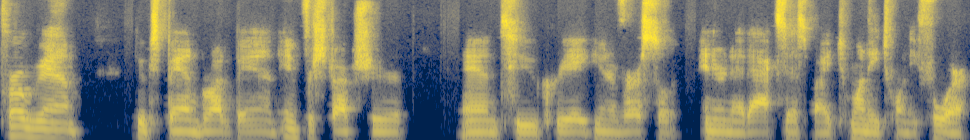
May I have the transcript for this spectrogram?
program to expand broadband infrastructure and to create universal internet access by 2024.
